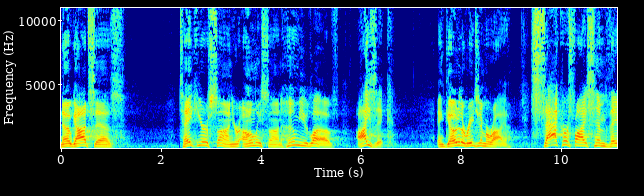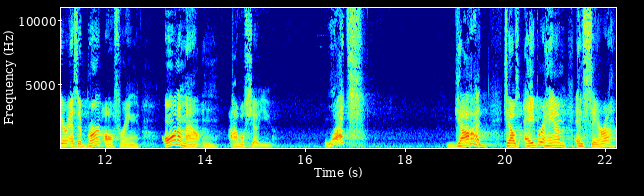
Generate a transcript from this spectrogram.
No, God says, take your son, your only son, whom you love, Isaac, and go to the region of Moriah, sacrifice him there as a burnt offering on a mountain I will show you. What? God tells Abraham and Sarah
